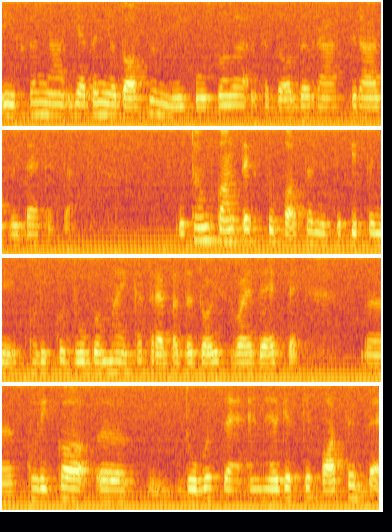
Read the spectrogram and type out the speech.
ishrana jedan je od osnovnih uslova za dobar rast i razvoj deteta. U tom kontekstu postavlja se pitanje koliko dugo majka treba da doji svoje dete, e, koliko e, dugo se energetske potrebe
